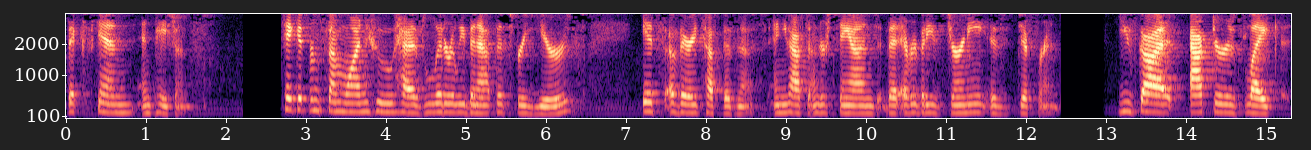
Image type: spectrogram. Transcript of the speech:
thick skin and patience. Take it from someone who has literally been at this for years. It's a very tough business, and you have to understand that everybody's journey is different. You've got actors like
